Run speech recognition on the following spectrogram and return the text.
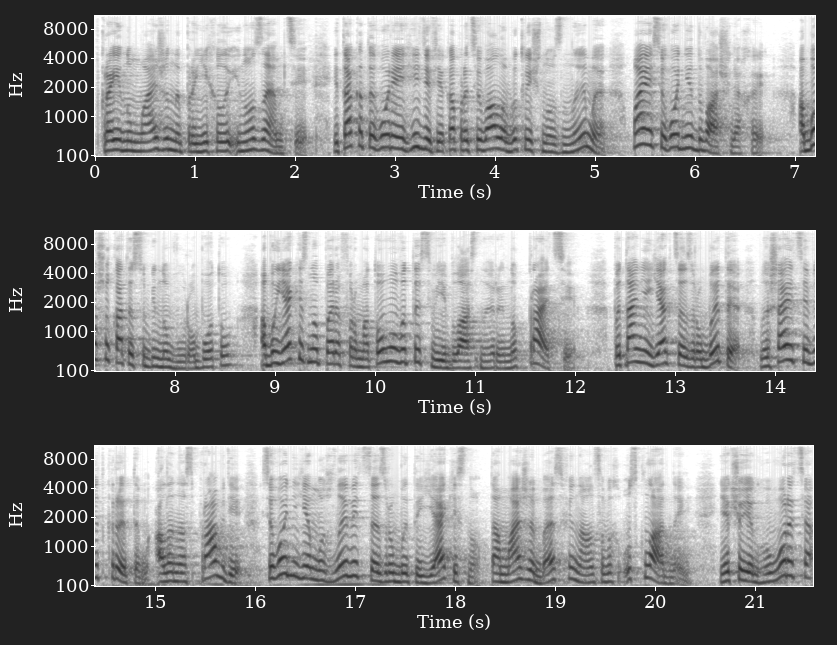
В країну майже не приїхали іноземці, і та категорія гідів, яка працювала виключно з ними, має сьогодні два шляхи: або шукати собі нову роботу, або якісно переформатовувати свій власний ринок праці. Питання, як це зробити, лишається відкритим, але насправді сьогодні є можливість це зробити якісно та майже без фінансових ускладнень, якщо, як говориться,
